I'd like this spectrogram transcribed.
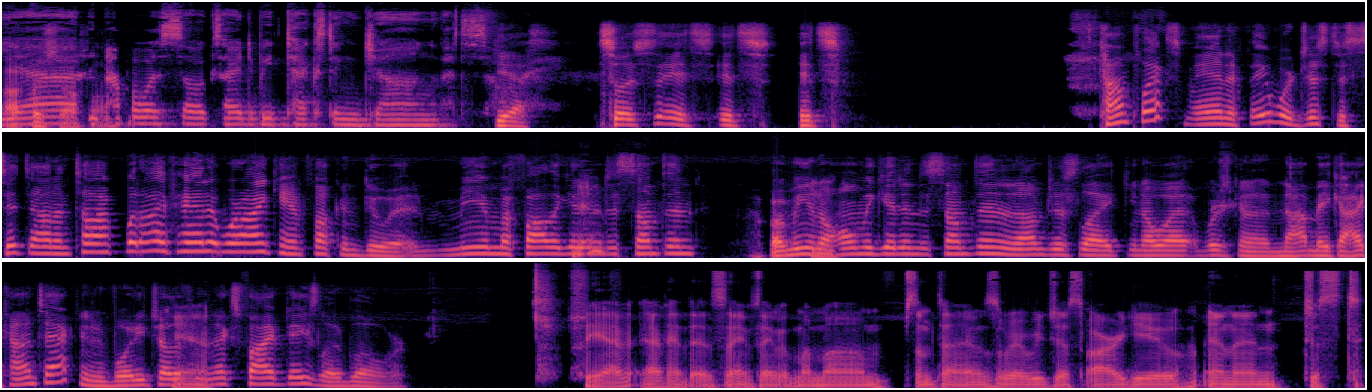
Off her Yeah, cell and phone. Appa was so excited to be texting Jung. That's so Yes. So it's it's it's it's complex, man. If they were just to sit down and talk, but I've had it where I can't fucking do it. And me and my father get Yeah. into something, or me and a hmm. homie get into something, and I'm just like, you know what? We're just gonna not make eye contact and avoid each other for the next five days. Let it blow over. Yeah, I've, I've had the same thing with my mom sometimes where we just argue and then just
